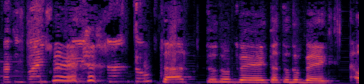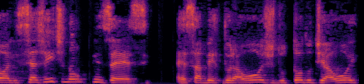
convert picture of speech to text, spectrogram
Tá tudo bem? Tá tudo bem, tá tudo bem. Olha, se a gente não fizesse essa abertura hoje, do todo dia 8,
